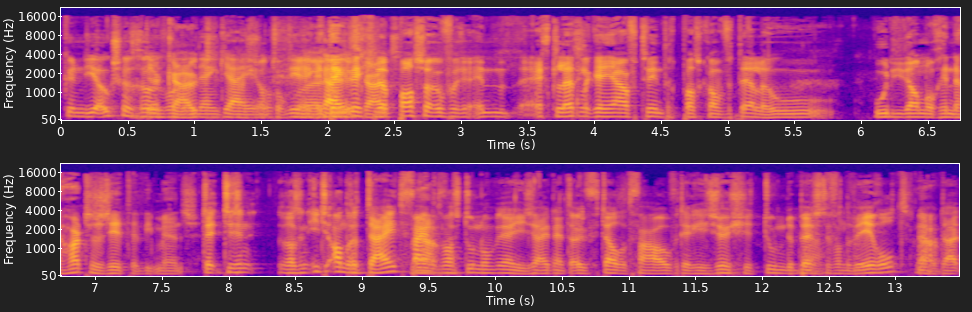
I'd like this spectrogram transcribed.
Kunnen die ook zo groot Dirk worden, Kuyt, denk jij? is dan Of toch, Dirk eh, Ik denk dat je dat pas over in, echt letterlijk een jaar of twintig pas kan vertellen. Hoe, hoe die dan nog in de harten zitten, die mensen. Het, is een, was een iets andere tijd. Feyenoord Ja. was toen, nog- ja, je zei het net, even vertelde het verhaal over tegen je zusje, toen de beste Ja. van de wereld. Nou, Ja. daar,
